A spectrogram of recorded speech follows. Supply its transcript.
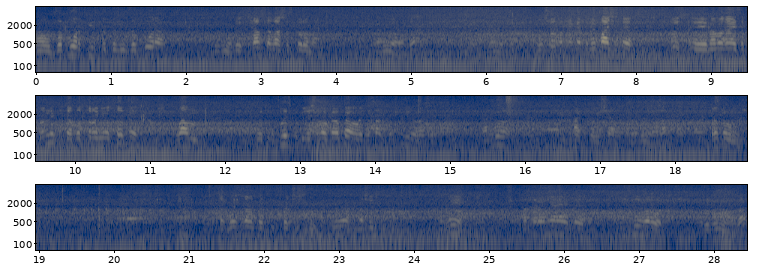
на от забор, підступи від забора. Ну, Тобто вся вся ваша сторона. От. Якщо, наприклад, ви бачите, хтось е, намагається проникнути або сторонні особи, вам ви тут близько біля широкого КВП, ви десант пошкірю, значить, або так повіщаєте, розуміло, так? Руч. Так, ось вам по, числу. Ви охороняєте вхідні ворота. Розуміло, так?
